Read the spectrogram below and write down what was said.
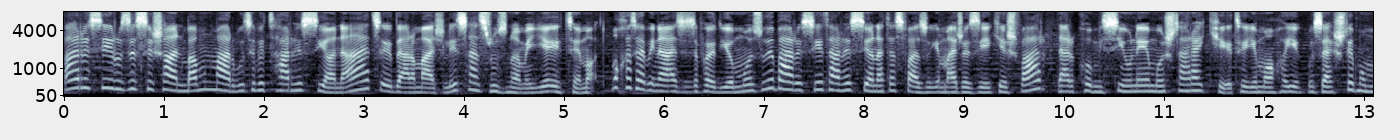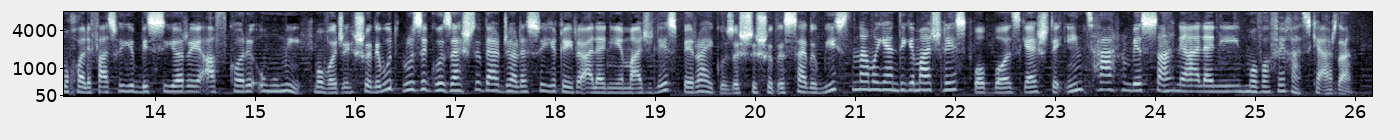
بررسی روز سهشنبهمون مربوط به طرح سیانت در مجلس از روزنامه اعتماد. مخاطبین عزیز پادیو موضوع بررسی طرح سیانت از فضای مجازی کشور در کمیسیون مشترک طی ماههای گذشته با مخالفت‌های بسیار افکار عمومی مواجه شده بود. روز گذشته در جلسه غیرعلنی مجلس به رأی گذاشته شده 120 نماینده مجلس با بازگشت این طرح به صحنه علنی موافقت کردند.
